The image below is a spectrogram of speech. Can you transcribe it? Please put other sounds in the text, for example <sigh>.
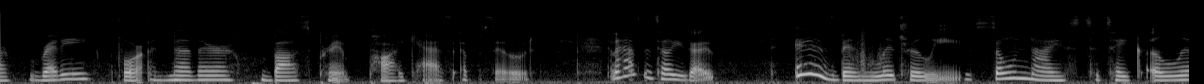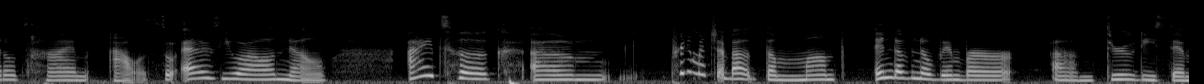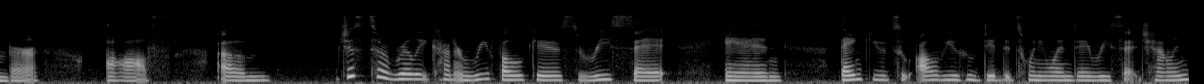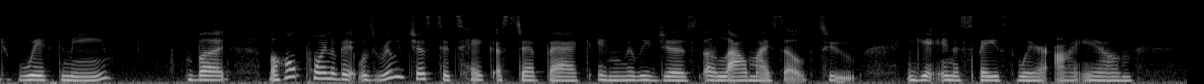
are, ready for another BossPrint Podcast episode. And I have to tell you guys, it has been literally so nice to take a little time out. So, as you all know, I took um, pretty much about the month, end of November um, through December off, um, just to really kind of refocus, reset, and thank you to all of you who did the 21 day reset challenge with me. But the whole point of it was really just to take a step back and really just allow myself to get in a space where I am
